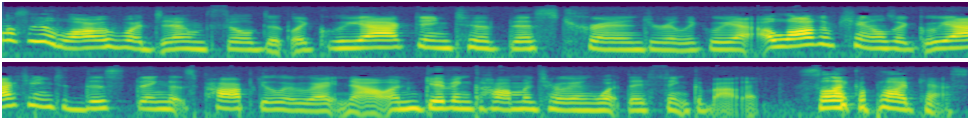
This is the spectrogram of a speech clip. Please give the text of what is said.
honestly a lot of what Jam Phil did, like reacting to this trend or like react. A lot of channels like reacting to this thing that's popular right now and giving commentary on what they think about it. So like a podcast.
